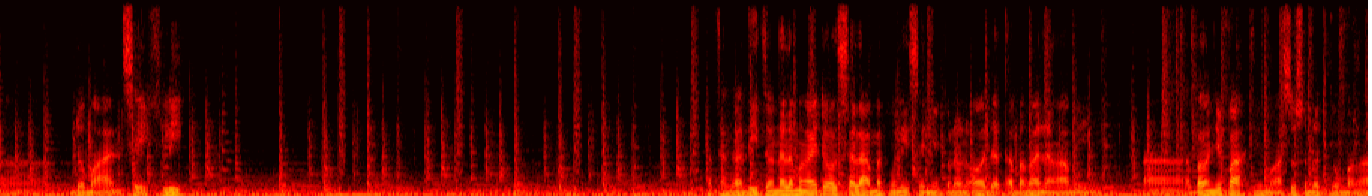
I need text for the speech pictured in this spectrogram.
ah, dumaan safely. At hanggang dito na lang mga idol. Salamat muli sa inyong panonood at abangan ang aming ah, abangan nyo pa yung mga susunod kong mga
